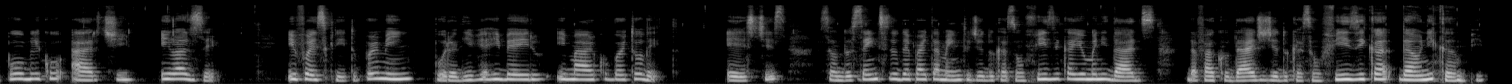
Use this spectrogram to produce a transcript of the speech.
Público, Arte e Lazer, e foi escrito por mim, por Olivia Ribeiro e Marco Bortoleto. Estes são docentes do Departamento de Educação Física e Humanidades da Faculdade de Educação Física da Unicamp.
